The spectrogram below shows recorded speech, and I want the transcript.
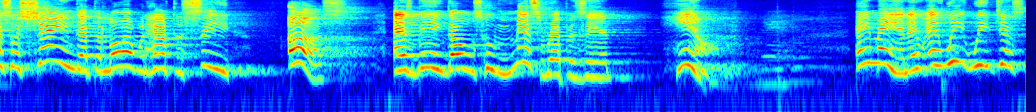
it's a shame that the Lord would have to see us as being those who misrepresent Him. Amen. And, and we, we just,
